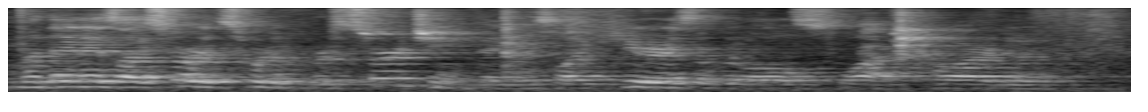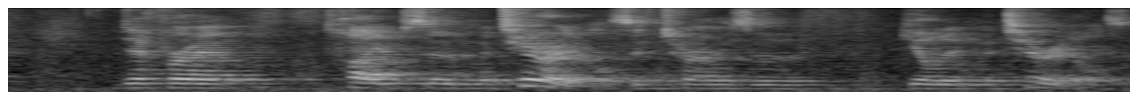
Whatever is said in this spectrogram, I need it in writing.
but then as I started sort of researching things, like here's a little swatch card of different types of materials in terms of gilded materials.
